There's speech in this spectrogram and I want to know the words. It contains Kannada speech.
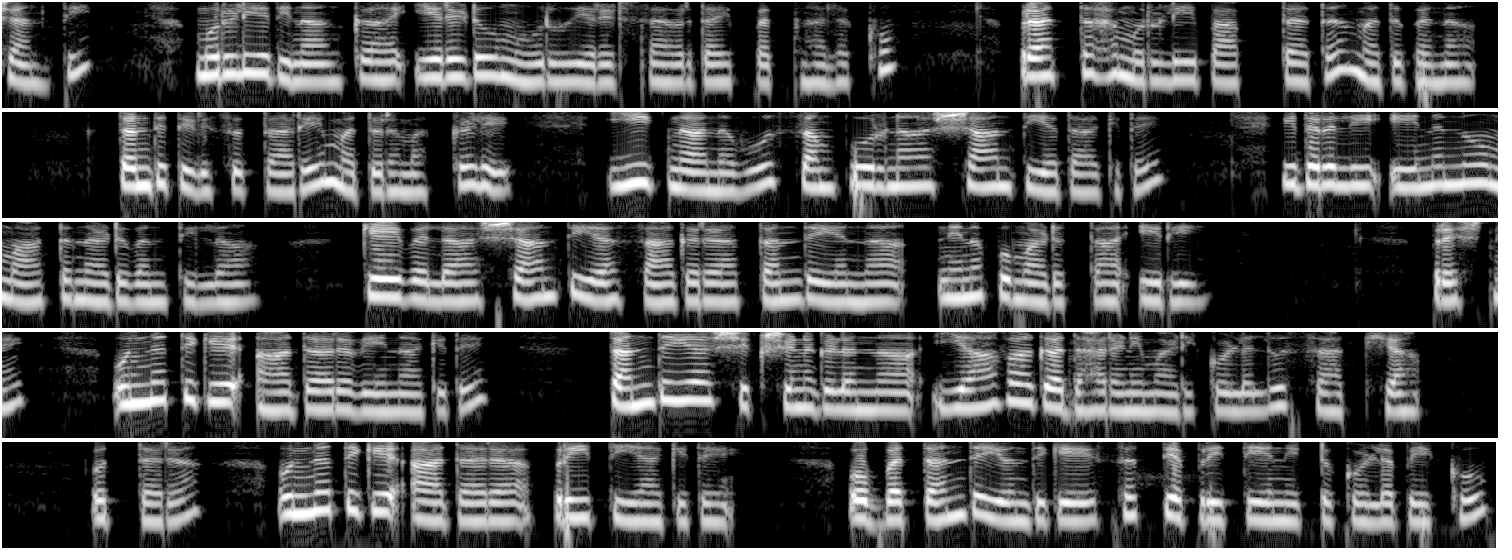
ಶಾಂತಿ. ಮುರಳಿಯ ದಿನಾಂಕ ಎರಡು ಮೂರು ಎರಡು ಸಾವಿರದ ಇಪ್ಪತ್ತ್ನಾಲ್ಕು ಪ್ರಾತಃ ಮುರಳಿ ಬಾಪ್ತಾದ ಮಧುಬನ. ತಂದೆ ತಿಳಿಸುತ್ತಾರೆ, ಮಧುರ ಮಕ್ಕಳೇ, ಈ ಜ್ಞಾನವು ಸಂಪೂರ್ಣ ಶಾಂತಿಯದಾಗಿದೆ. ಇದರಲ್ಲಿ ಏನನ್ನೂ ಮಾತನಾಡುವಂತಿಲ್ಲ. ಕೇವಲ ಶಾಂತಿಯ ಸಾಗರ ತಂದೆಯನ್ನು ನೆನಪು ಮಾಡುತ್ತಾ ಇರಿ. ಪ್ರಶ್ನೆ, ಉನ್ನತಿಗೆ ಆಧಾರವೇನಾಗಿದೆ? ತಂದೆಯ ಶಿಕ್ಷಣಗಳನ್ನು ಯಾವಾಗ ಧಾರಣೆ ಮಾಡಿಕೊಳ್ಳಲು ಸಾಧ್ಯ? ಉತ್ತರ, ಉನ್ನತಿಗೆ ಆಧಾರ ಪ್ರೀತಿಯಾಗಿದೆ. ಒಬ್ಬ ತಂದೆಯೊಂದಿಗೆ ಸತ್ಯ ಪ್ರೀತಿಯನ್ನಿಟ್ಟುಕೊಳ್ಳಬೇಕು.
